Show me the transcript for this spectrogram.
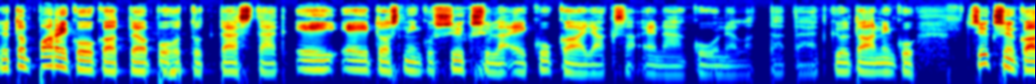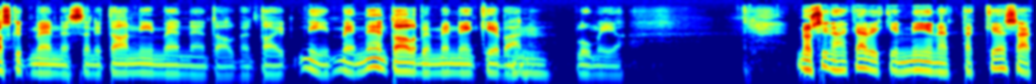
nyt on pari kuukautta jo puhuttu tästä, että ei, ei tuossa niinku syksyllä ei kukaan jaksa enää kuunnella tätä. Että kyllä tämä on niinku, syksyn 20 mennessä, niin tämä on niin menneen talven, tai niin, menneen talven, menneen kevään mm. lumia. No siinähän kävikin niin, että kesä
